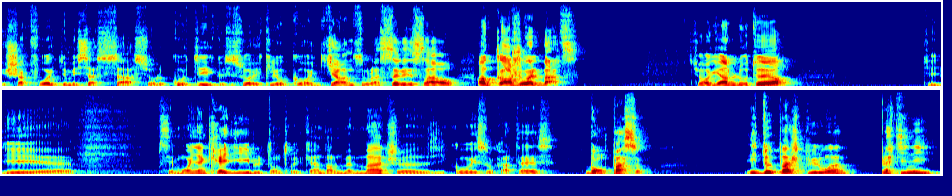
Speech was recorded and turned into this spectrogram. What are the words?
Et chaque fois, il te met ça, ça sur le côté, que ce soit avec Léo Corinthians ou la Célessao. Encore Joël Batz. Tu regardes l'auteur, tu dis, euh, c'est moyen crédible ton truc. Hein, dans le même match, euh, Zico et Socrates. Bon, passons. Et deux pages plus loin, Platini,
